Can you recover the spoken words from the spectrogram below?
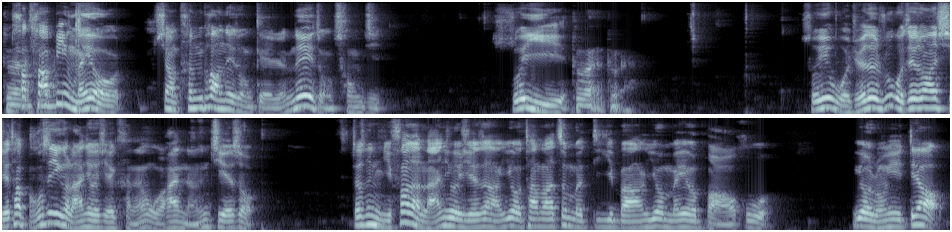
它它并没有像喷泡那种给人那种冲击，所以对对，所以我觉得如果这双鞋它不是一个篮球鞋，可能我还能接受，但是你放在篮球鞋上又他妈这么低帮，又没有保护，又容易掉。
